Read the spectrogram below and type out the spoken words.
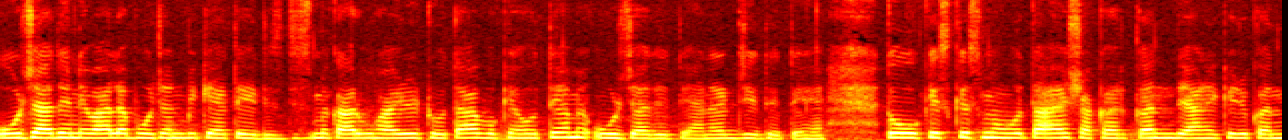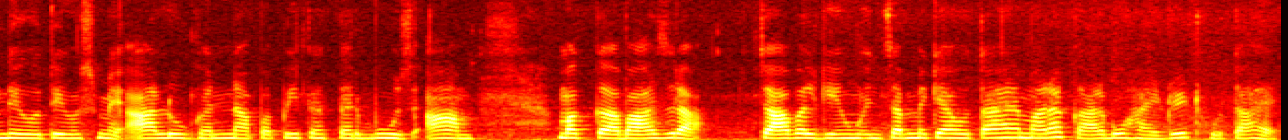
ऊर्जा देने वाला भोजन भी कहते हैं। जिस जिसमें कार्बोहाइड्रेट होता है, वो क्या होते हैं? हमें ऊर्जा देते हैं, एनर्जी देते हैं। तो किस किसमें होता है? शकरकंद यानी कि जो कंधे होते हैं, उसमें आलू, गन्ना, पपीता, तरबूज, आम, मक्का, बाजरा, चावल, गेहूँ, इन सब में क्या होता है? हमारा कार्बोहाइड्रेट होता है।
